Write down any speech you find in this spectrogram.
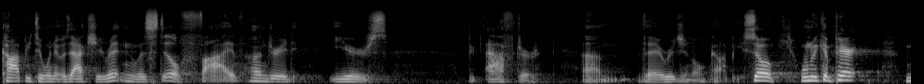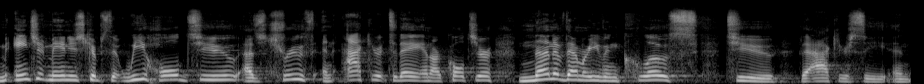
copy to when it was actually written was still 500 years after um, the original copy. So when we compare ancient manuscripts that we hold to as truth and accurate today in our culture, none of them are even close to the accuracy and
